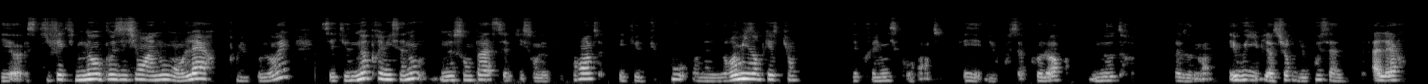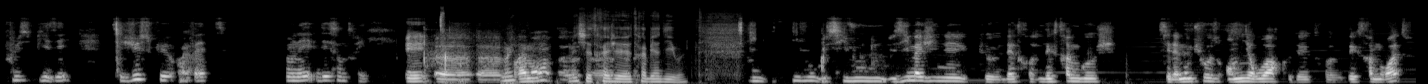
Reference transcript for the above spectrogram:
Et euh, ce qui fait que nos positions à nous ont l'air plus colorées, c'est que nos prémices à nous ne sont pas celles qui sont les plus courantes et que du coup, on a une remise en question des prémices courantes. Et du coup, ça colore notre raisonnement. Et oui, bien sûr, du coup, ça a l'air plus biaisé. C'est juste que, en fait, on est décentré. Et euh, euh, vraiment. oui, c'est très, très bien dit. Ouais. Si, vous, si vous imaginez que d'être d'extrême gauche, c'est la même chose en miroir que d'être d'extrême droite,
